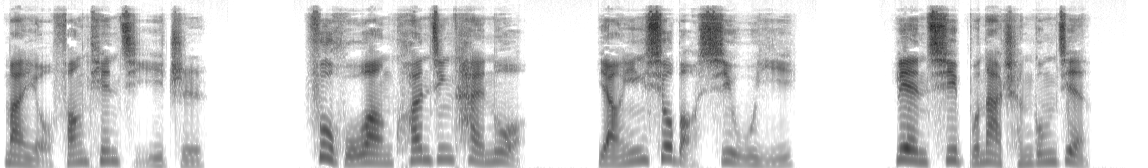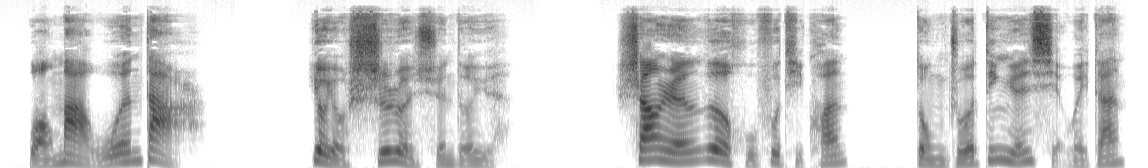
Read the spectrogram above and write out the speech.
漫有方天戟一支。负虎望宽襟太懦，养鹰修保息无疑。恋妻不纳陈宫见，枉骂无恩大耳。又有诗论玄德曰：“商人恶虎腹体宽，董卓丁原血未干。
